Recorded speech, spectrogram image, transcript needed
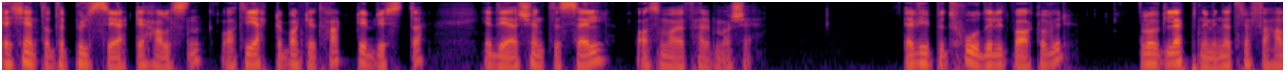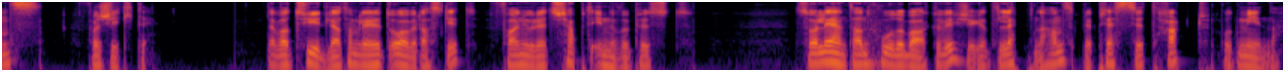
Jeg kjente at det pulserte i halsen, og at hjertet banket hardt i brystet idet jeg skjønte selv hva som var i ferd med å skje. Jeg vippet hodet litt bakover, og lot leppene mine treffe hans, forsiktig. Det var tydelig at han ble litt overrasket, for han gjorde et kjapt innoverpust. Så lente han hodet bakover slik at leppene hans ble presset hardt mot mine.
